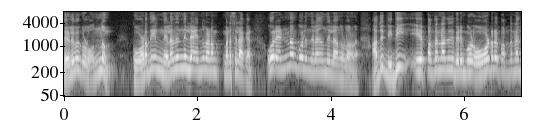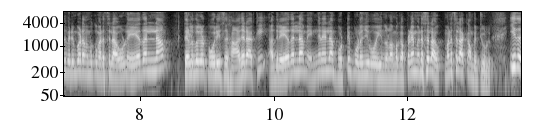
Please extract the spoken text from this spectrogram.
തെളിവുകളൊന്നും കോടതിയിൽ നിലനിന്നില്ല എന്ന് വേണം മനസ്സിലാക്കാൻ. ഒരെണ്ണം പോലും നിലനിന്നില്ല എന്നുള്ളതാണ്. അത് വിധി പന്ത്രണ്ടാം തീയതി വരുമ്പോൾ ഓർഡർ പന്ത്രണ്ടാം തീയതി വരുമ്പോഴേ നമുക്ക് മനസ്സിലാവുള്ളൂ ഏതെല്ലാം തെളിവുകൾ പോലീസ് ഹാജരാക്കി അതിലേതെല്ലാം എങ്ങനെയെല്ലാം പൊട്ടിപ്പൊളിഞ്ഞു പോയി എന്നുള്ളത് നമുക്ക് അപ്പോഴേ മനസ്സിലാവും മനസ്സിലാക്കാൻ പറ്റുള്ളൂ. ഇത്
